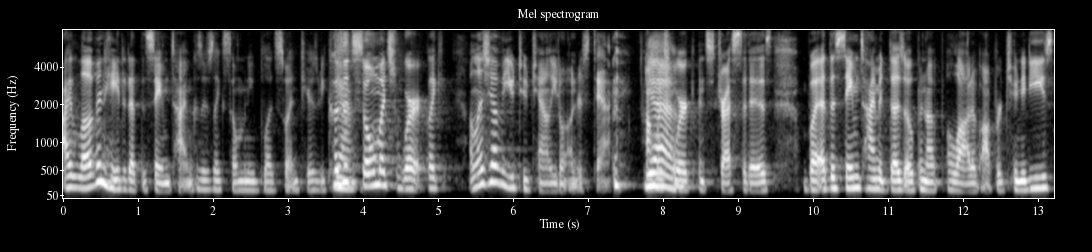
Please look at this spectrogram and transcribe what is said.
I love and hate it at the same time because there's like so many blood, sweat, and tears because Yeah. it's so much work. Like, unless you have a YouTube channel, you don't understand how Yeah. much work and stress it is. But at the same time, it does open up a lot of opportunities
